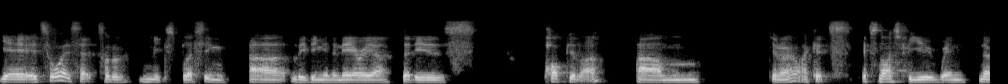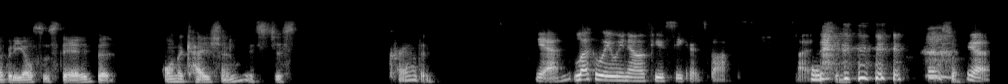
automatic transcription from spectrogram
yeah, it's always that sort of mixed blessing uh, living in an area that is popular. Um, you know, like it's it's nice for you when nobody else is there, but on occasion it's just crowded. Yeah, luckily we know a few secret spots. But awesome. awesome. Yeah,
